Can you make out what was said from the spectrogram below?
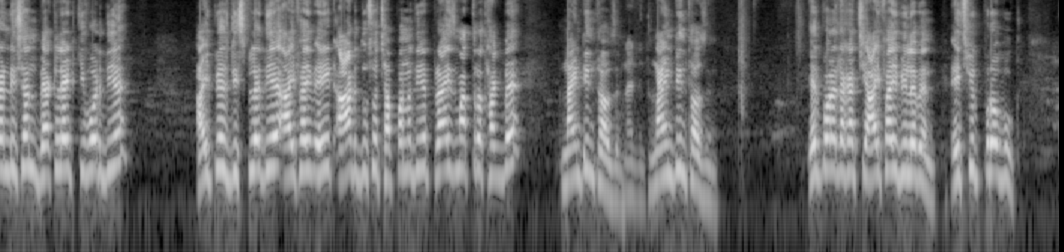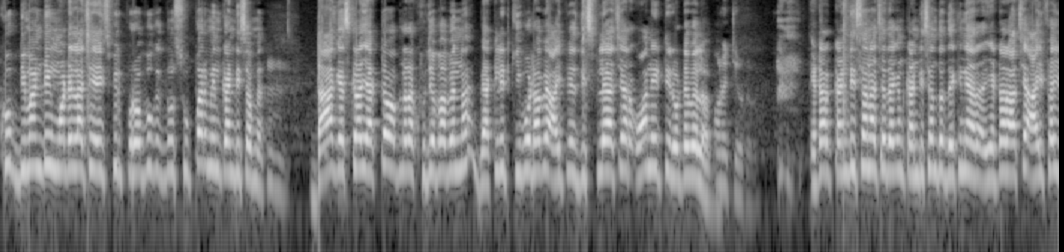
condition backlight keyboard দিয়ে আইপিএস ডিসপ্লে দিয়ে আই ফাইভ এইট আট দুশো ছাপ্পান্ন দিয়ে প্রাইস মাত্র থাকবে নাইনটিন থাউজেন্ড নাইনটিন থাউজেন্ড এরপরে দেখাচ্ছি আই ফাইভ ইলেভেন এইচপির প্রোবুক খুব ডিমান্ডিং মডেল আছে এইচপির প্রোবুক একদম সুপার মেন কন্ডিশন দাগ স্ক্র্যাচ একটাও আপনারা খুঁজে পাবেন না। ব্যাকলিট কিবোর্ড হবে আইপিএস ডিসপ্লে আছে আর ওয়ান এইটটি রোটেবল হবে। এটার কন্ডিশন আছে দেখেন কন্ডিশন তো দেখিনি আর এটার আছে আই ফাইভ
